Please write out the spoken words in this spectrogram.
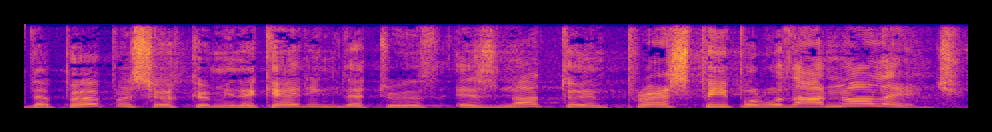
The purpose of communicating the truth is not to impress people with our knowledge,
